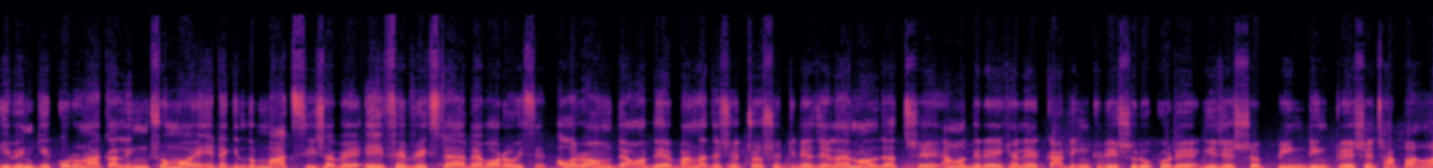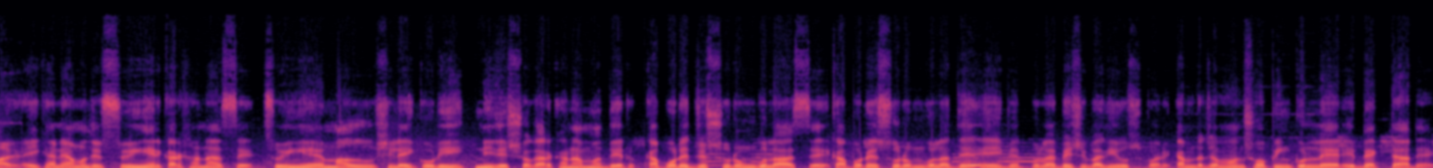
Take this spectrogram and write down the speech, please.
ইভেন কি করোনা কালীন সময় এটা কিন্তু মাস্ক হিসাবে এই ফেব্রিক্সটা ব্যবহার হয়েছে। অলরাউন্ডে আমাদের বাংলাদেশের চৌষট্টিটা জেলায় মাল যাচ্ছে। আমাদের এখানে কাটিং থেকে শুরু করে নিজস্ব প্রিন্টিং প্রেসে ছাপা হয়। এখানে আমাদের সুইং এর কারখানা আছে। সুইং এ মাল সেলাই করি। নিজস্ব কারখানা আমাদের। কাপড়ের যে শোরুমগুলো আছে, কাপড়ের শোরুম গুলাতে এই ব্যাগগুলা বেশিরভাগ ইউজ করে। আমরা যেমন শপিং করলে এই ব্যাগটা দেয়।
